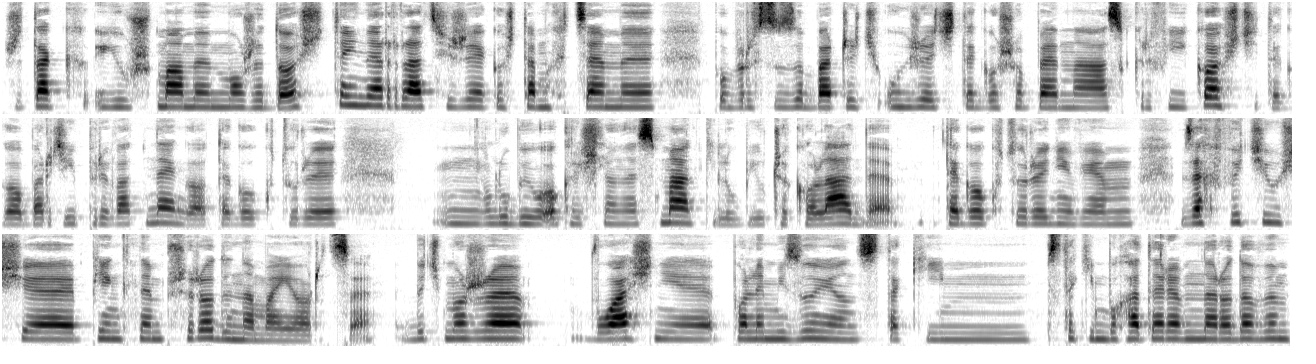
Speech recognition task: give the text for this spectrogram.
że tak już mamy może dość tej narracji, że jakoś tam chcemy po prostu zobaczyć, ujrzeć tego Chopina z krwi i kości, tego bardziej prywatnego, tego, który mm, lubił określone smaki, lubił czekoladę, tego, który, nie wiem, zachwycił się pięknem przyrody na Majorce. Być być może właśnie polemizując z takim, z takim bohaterem narodowym,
